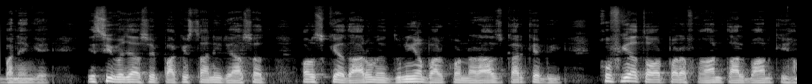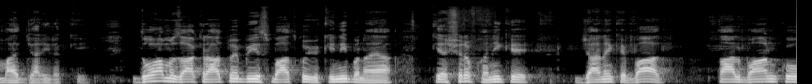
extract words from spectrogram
बनेंगे। इसी वजह से पाकिस्तानी रियासत और उसके अदारों ने दुनिया भर को नाराज़ करके भी खुफिया तौर पर अफ़गान तालिबान की हमायत जारी रखी। दोहा मज़ाक में भी इस बात को यकीनी बनाया कि अशरफ गनी के जाने के बाद तालिबान को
